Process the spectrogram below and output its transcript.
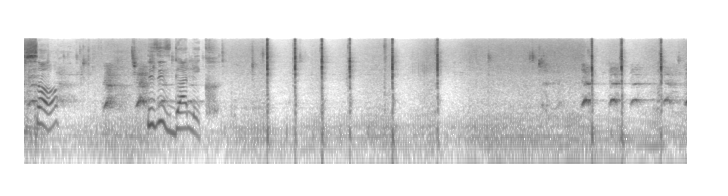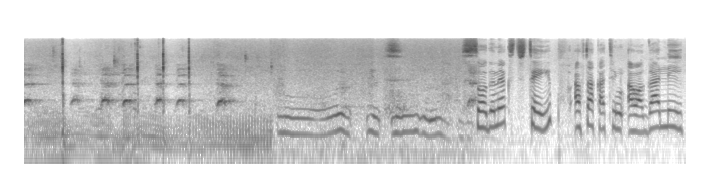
So, this is garlic. So the next step after cutting our garlic,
